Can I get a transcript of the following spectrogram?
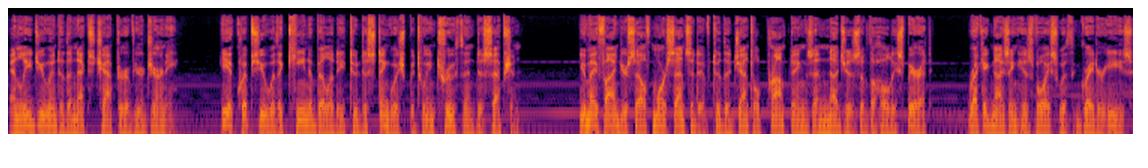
and lead you into the next chapter of your journey, He equips you with a keen ability to distinguish between truth and deception. You may find yourself more sensitive to the gentle promptings and nudges of the Holy Spirit, recognizing His voice with greater ease.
